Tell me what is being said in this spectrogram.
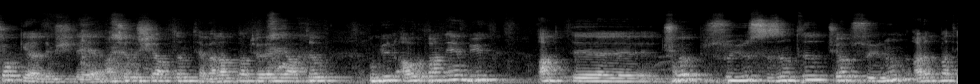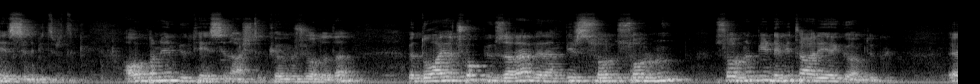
çok geldim Şile'ye. Açılış yaptım, temel atma töreni yaptım. Bugün Avrupa'nın en büyük at- e, çöp suyu, sızıntı çöp suyunun arıtma tesisini bitirdik. Avrupa'nın en büyük tesisini açtık Kömürcü Oda'da. Ve doğaya çok büyük zarar veren bir sor- sorunun sorunu bir nevi tarihe gömdük. Ee,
